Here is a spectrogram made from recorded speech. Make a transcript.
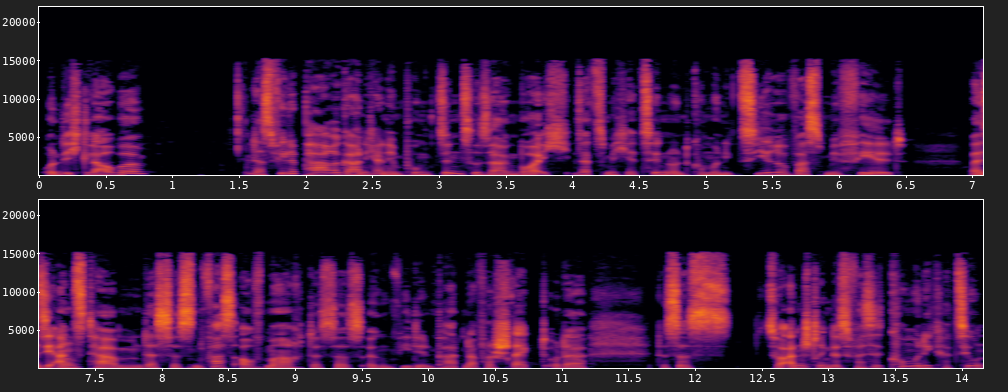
Und ich glaube, dass viele Paare gar nicht an dem Punkt sind zu sagen, boah, ich setze mich jetzt hin und kommuniziere, was mir fehlt. Weil sie Angst haben, dass das ein Fass aufmacht, dass das irgendwie den Partner verschreckt oder dass das zu anstrengend ist. Weil Kommunikation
